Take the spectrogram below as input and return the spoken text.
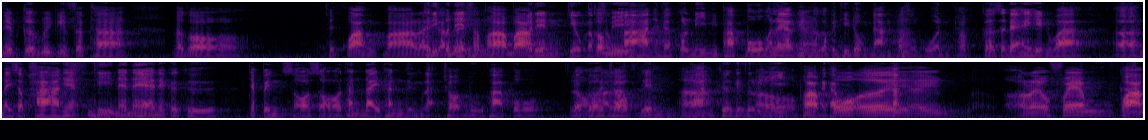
นี่เกิดวิกฤตศรัทธา แล้วก็คว้างปลาอะไรทีนี้กันประเด็นในสภาบ้างประเด็นเกี่ยวกับก็สมี ภาเนี่ยนะครับกรณีมีภาพโป๊มาแล้วเนี่ยนะครับอ่าก็เป็นที่โด่งดังพอสมควร ครับก็แสดงให้เห็นว่าเอ่อในสภาเนี่ย ที่แน่ๆเนี่ยก็คือจะเป็นสสท่านใดท่านหนึ่งแหละชอบดูภาพโป๊ แล้วก็ชอบเล่นผ่านเครื่องเทคโนโลยีเอาภาพนะครับโป๊เอ้ยครับไออะไรเอาแฟ้มคว้าง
